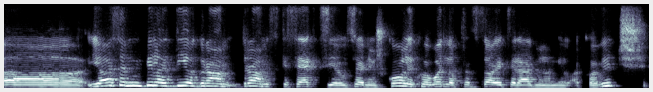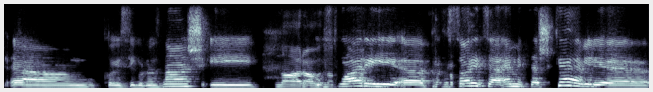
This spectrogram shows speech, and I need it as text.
Uh, ja sam bila dio gram, dramske sekcije u srednjoj školi koju je vodila profesorica Radmila Milaković, um, koju sigurno znaš i Naravno. u stvari uh, profesorica Emita Škerl je,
